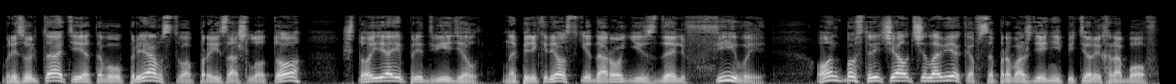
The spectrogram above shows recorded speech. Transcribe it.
В результате этого упрямства произошло то, что я и предвидел. На перекрестке дороги из Дель в Фивы он повстречал человека в сопровождении пятерых рабов.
